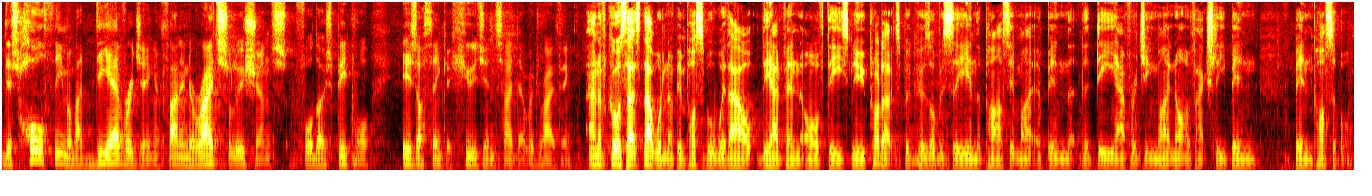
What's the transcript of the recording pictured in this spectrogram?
this whole theme about de-averaging and finding the right solutions for those people is, I think, a huge insight that we're driving. And of course, that's that wouldn't have been possible without the advent of these new products, because obviously in the past it might have been that the de-averaging might not have actually been been possible.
